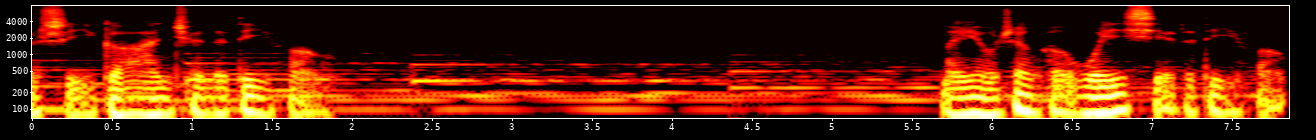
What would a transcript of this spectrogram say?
这是一个安全的地方，没有任何威胁的地方。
